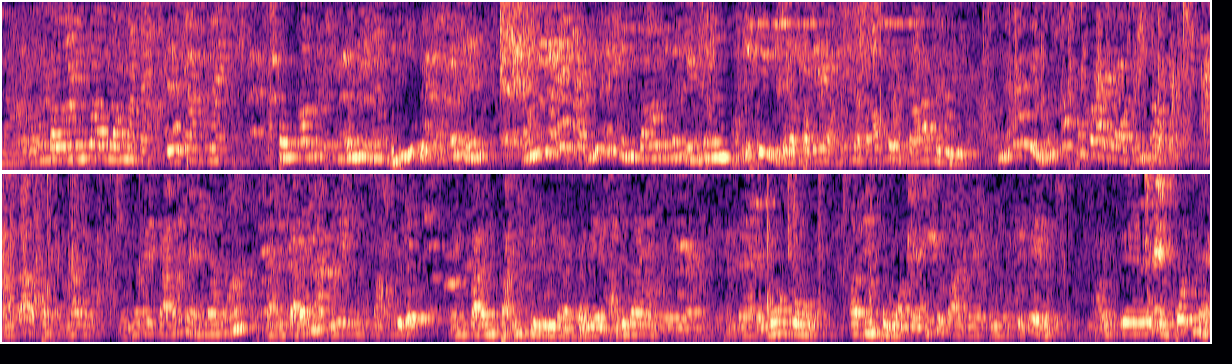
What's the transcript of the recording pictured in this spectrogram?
நான் ரொம்ப இன்வால்வ் மாட்டேன். அப்போ திடீர்னு நம்மளே எங்களும் பரிசு பழைய அப்படின்ற வாசல் காட்டுது என்ன சொல்றாங்க அப்படின்னு பார்த்தேன் பார்த்தா அப்ப சொன்னாரு. என்னுடைய கடன் என்னன்னா தன் கடன் என் கடன் பணி செய்து கிடப்பது அதுதான் என்னுடைய இந்த லோகோ அப்படின்னு சொல்லுவாங்க. வீடு பாரு அப்படின்றதுக்கு அவருக்கு ஒரு பொண்ணு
